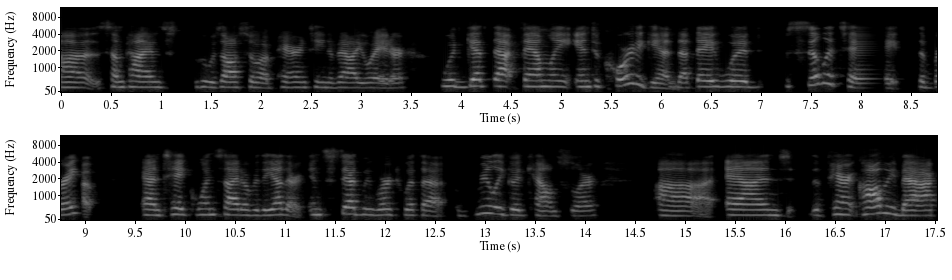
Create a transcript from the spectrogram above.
uh, sometimes who was also a parenting evaluator would get that family into court again that they would facilitate the breakup and take one side over the other instead we worked with a really good counselor uh, and the parent called me back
